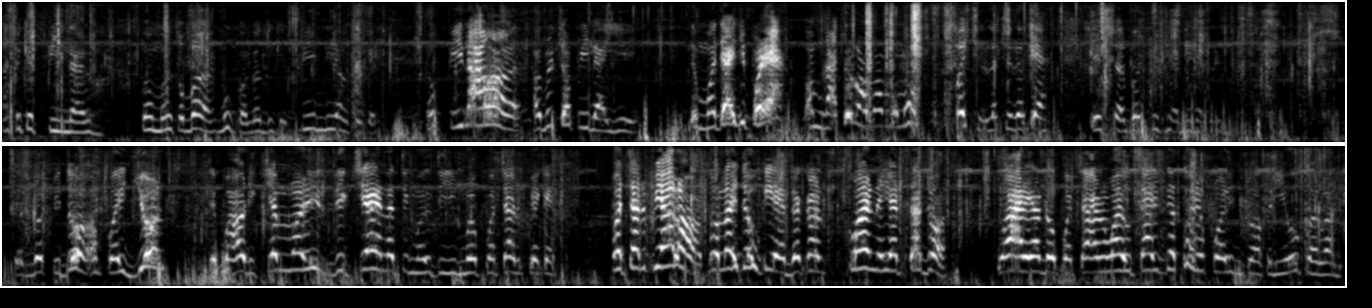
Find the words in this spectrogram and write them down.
આ તો કે પીન આવ્યો. પણ મને ખબર, હું ભગત કે પીન નહીં આવતો કે. તો પીન આવે, અમે તો પીન આવીએ. તે મજા આવી પડ્યા આમ નાચો આમ આમ. પછી છેલ્લે છેલ્લે ત્યાં એક શરબત પી હેડી નીકળી શરબત પીધો, આમ પછી ગયો તે ભાવ રિક્ષા મળી રિક્ષા નથી મળતી. પચાસ રૂપિયા કે. પચાસ રૂપિયા લો તો લઈ જવું કે. નકર કોઈ નહીં હેડતા જો. તો આ રેડો પચાસ વાય ઉતારી જતો રહ્યો, પડીને ચોકડી, એવું કરવાનું.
